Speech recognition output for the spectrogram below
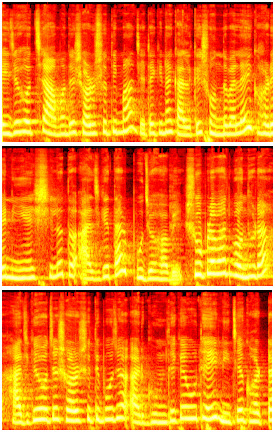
এই যে হচ্ছে আমাদের সরস্বতী মা, যেটা কিনা কালকে সন্ধ্যাবেলায় ঘরে নিয়ে এসেছিল, তো আজকে তার পুজো হবে। সুপ্রভাত বন্ধুরা, আজকে হচ্ছে সরস্বতী পুজো আর ঘুম থেকে উঠেই নিচে ঘরটা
